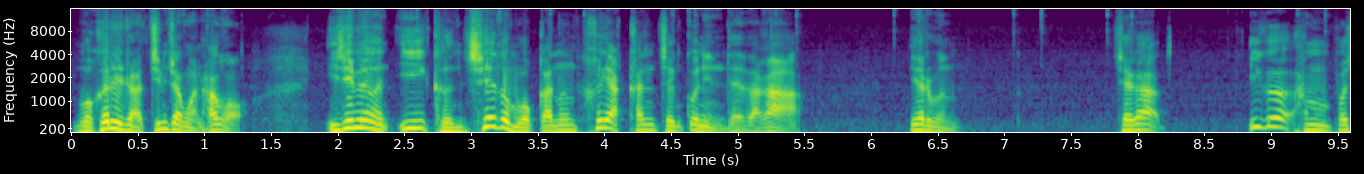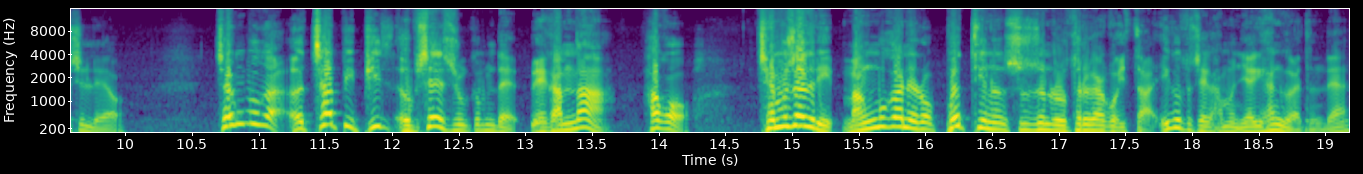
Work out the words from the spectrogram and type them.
뭐 그리라 짐작만 하고 이재명은 이 근처에도 못 가는 허약한 정권인데다가 여러분 제가 이거 한번 보실래요? 정부가 어차피 빚 없애줄 건데 왜 갚나 하고 채무자들이 막무가내로 버티는 수준으로 들어가고 있다. 이것도 제가 한번 이야기한 것 같은데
